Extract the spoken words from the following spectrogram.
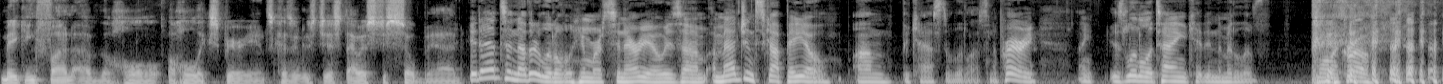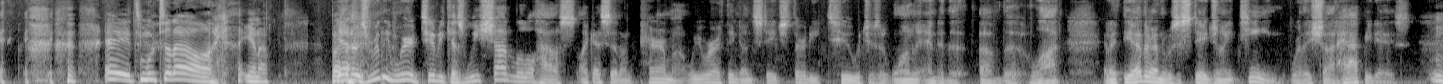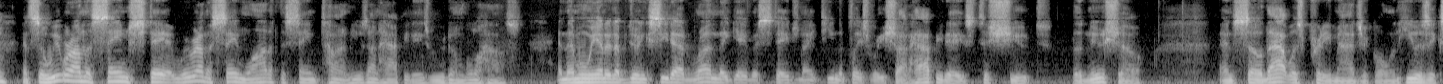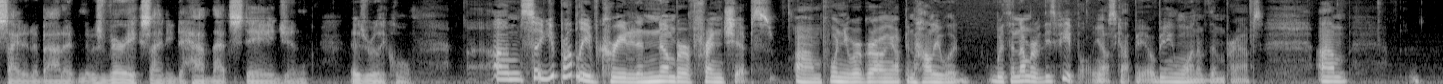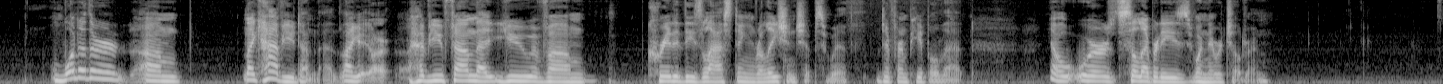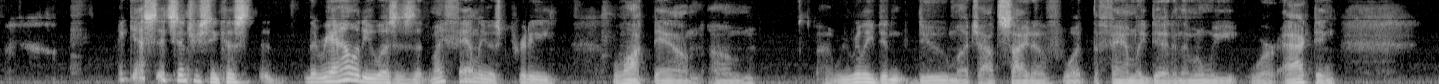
making fun of the whole the whole experience because it was just I was just so bad. It adds another little humorous scenario. Is um, imagine Scott Baio on the cast of Little House on the Prairie, like his little Italian kid in the middle of Walnut Grove. hey, it's mozzarella, you know. But, yeah, it was really weird too because we shot Little House, like I said, on Paramount. We were, I think, on stage 32, which is at one end of the of the lot, and at the other end was a stage 19 where they shot Happy Days. Mm. And so we were on the same stage. We were on the same lot at the same time. He was on Happy Days. We were doing Little House. And then when we ended up doing See Dad Run, they gave us stage 19, the place where he shot Happy Days, to shoot the new show. And so that was pretty magical. And he was excited about it. And it was very exciting to have that stage. And it was really cool. Um, so you probably have created a number of friendships um, when you were growing up in Hollywood with a number of these people. You know, Scott Baio being one of them, perhaps. Um, what other um, like have you done that? Like, have you found that you have um, created these lasting relationships with different people that you know were celebrities when they were children? I guess it's interesting because the reality was is that my family was pretty locked down. Um, uh, we really didn't do much outside of what the family did, and then when we were acting,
